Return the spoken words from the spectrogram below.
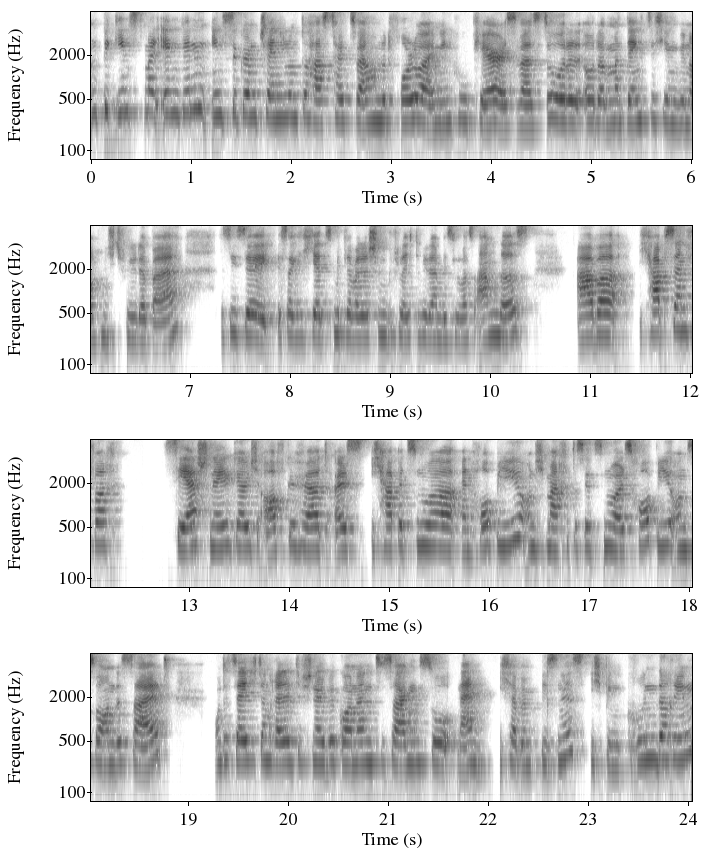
und beginnst mal irgendwie einen Instagram-Channel und du hast halt 200 Follower, I mean, who cares, weißt du? Oder, oder man denkt sich irgendwie noch nicht viel dabei. Das ist ja, sage ich jetzt mittlerweile schon vielleicht wieder ein bisschen was anderes. Aber ich habe es einfach sehr schnell, glaube ich, aufgehört, als ich habe jetzt nur ein Hobby und ich mache das jetzt nur als Hobby und so on the side. Und tatsächlich dann relativ schnell begonnen zu sagen, so, nein, ich habe ein Business, ich bin Gründerin,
